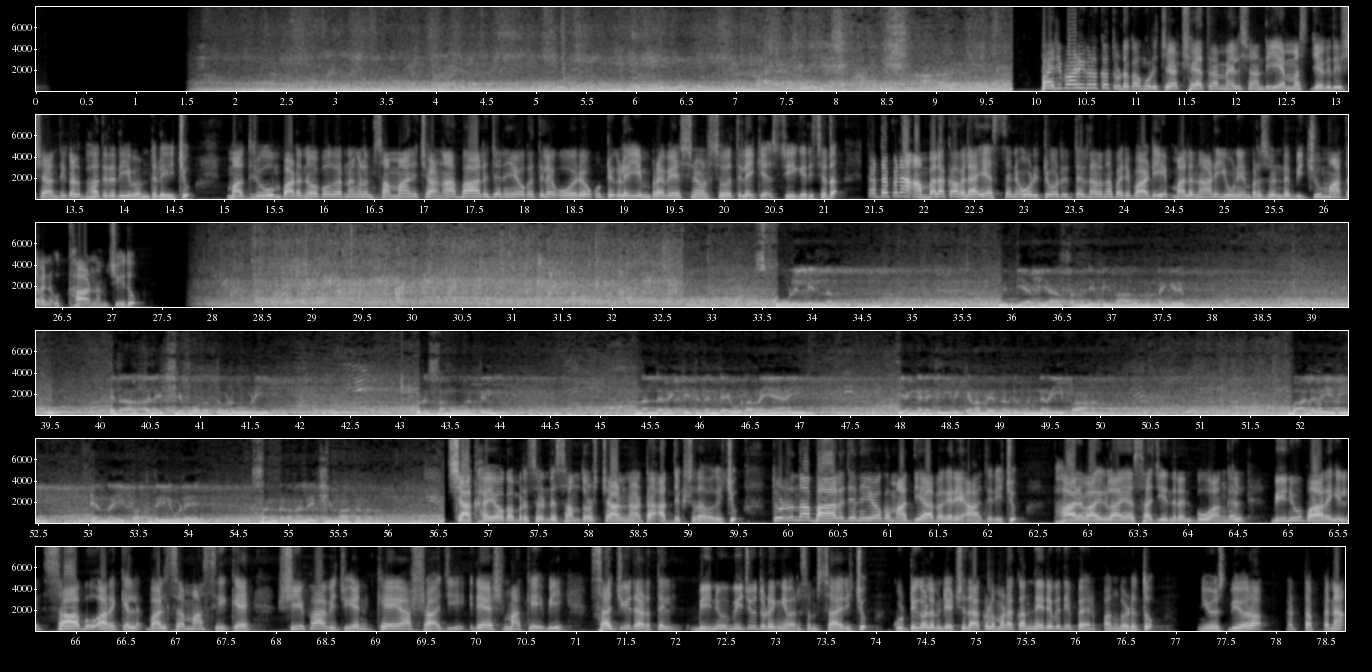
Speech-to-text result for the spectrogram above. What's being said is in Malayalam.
പരിപാടികൾക്ക് തുടക്കം കുറിച്ച് ക്ഷേത്രം മേൽശാന്തി എം എസ് ജഗദീഷ് ശാന്തികൾ ഭദ്രദീപം തെളിയിച്ചു. മധുരവും പഠനോപകരണങ്ങളും സമ്മാനിച്ചാണ് ബാലജനയോഗത്തിലെ ഓരോ കുട്ടികളെയും പ്രവേശനോത്സവത്തിലേക്ക് സ്വീകരിച്ചത്. കട്ടപ്പന അമ്പലക്കവല എസ് എൻ ഓഡിറ്റോറിയത്തിൽ നടന്ന പരിപാടി മലനാട് യൂണിയൻ പ്രസിഡന്റ് ബിജു മാധവൻ ഉദ്ഘാടനം ചെയ്തു. സ്കൂളിൽ നിന്നും വിദ്യാഭ്യാസം ലഭ്യമാകുന്നുണ്ടെങ്കിലും യഥാർത്ഥ ലക്ഷ്യബോധത്തോടുകൂടി ഒരു സമൂഹത്തിൽ നല്ല വ്യക്തിത്വത്തിന്റെ ഉടമയായി എങ്ങനെ ജീവിക്കണം എന്നൊരു മുന്നറിയിപ്പാണ് ബാലവേദി എന്ന ഈ പദ്ധതിയിലൂടെ സംഘടന ലക്ഷ്യമാക്കുന്നത്. ശാഖായോഗം പ്രസിഡന്റ് സന്തോഷ് ചാൾനാട്ട് അധ്യക്ഷത വഹിച്ചു. തുടർന്ന് ബാലജനയോഗം അധ്യാപകരെ ആദരിച്ചു. ഭാരവാഹികളായ Sajeendran Poovankal Binu Parayil Sabu Arackal Valsamma C K Sheefa Vijayan K R Shaji Reshma K B Saji Thadathil Binu Biju തുടങ്ങിയവർ സംസാരിച്ചു. കുട്ടികളും രക്ഷിതാക്കളുമടക്കം നിരവധി പേർ പങ്കെടുത്തു. News bureau Kattappana.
